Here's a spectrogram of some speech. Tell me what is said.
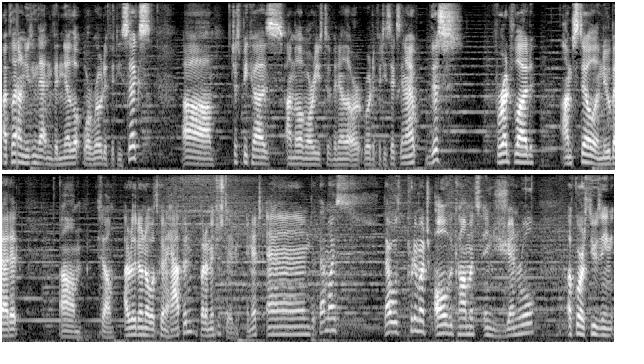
I plan on using that in vanilla or Road to 56, uh, just because I'm a little more used to vanilla or Road to 56. And I this for Red Flood, I'm still a noob at it, um, so I really don't know what's going to happen, but I'm interested in it. And that might that was pretty much all the comments in general. Of course, using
